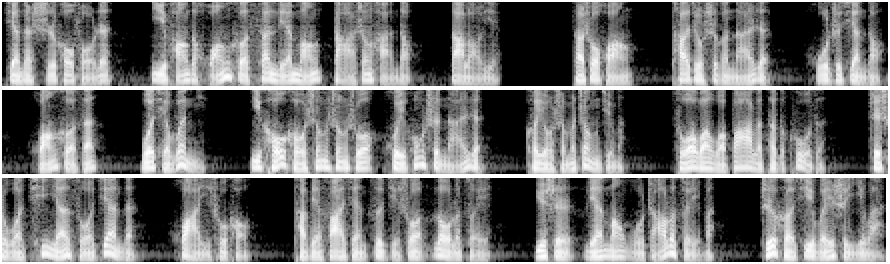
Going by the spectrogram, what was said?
见他矢口否认，一旁的黄鹤三连忙大声喊道：“大老爷，他说谎，他就是个男人。”胡知县道：“黄鹤三，我且问你，你口口声声说慧空是男人，可有什么证据吗？昨晚我扒了他的裤子，这是我亲眼所见的。”话一出口，他便发现自己说漏了嘴，于是连忙捂着了嘴巴。只可惜为时已晚。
